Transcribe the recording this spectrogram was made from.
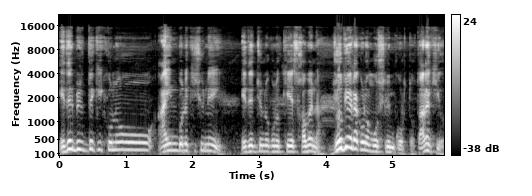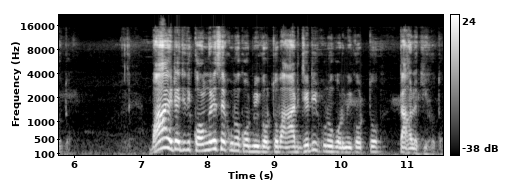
এদের বিরুদ্ধে কি কোনো আইন বলে কিছু নেই? এদের জন্য কোনো কেস হবে না? যদি এটা কোনো মুসলিম করতো, তাহলে কি হতো? বা এটা যদি কংগ্রেসের কোনো কর্মী করতো বা আরজেডির কোনো কর্মী করতো, তাহলে কি হতো?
